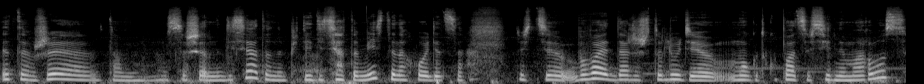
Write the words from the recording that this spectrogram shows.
это уже там совершенно десятое, на 50 месте находится. То есть э, бывает даже, что люди могут купаться в сильный мороз,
